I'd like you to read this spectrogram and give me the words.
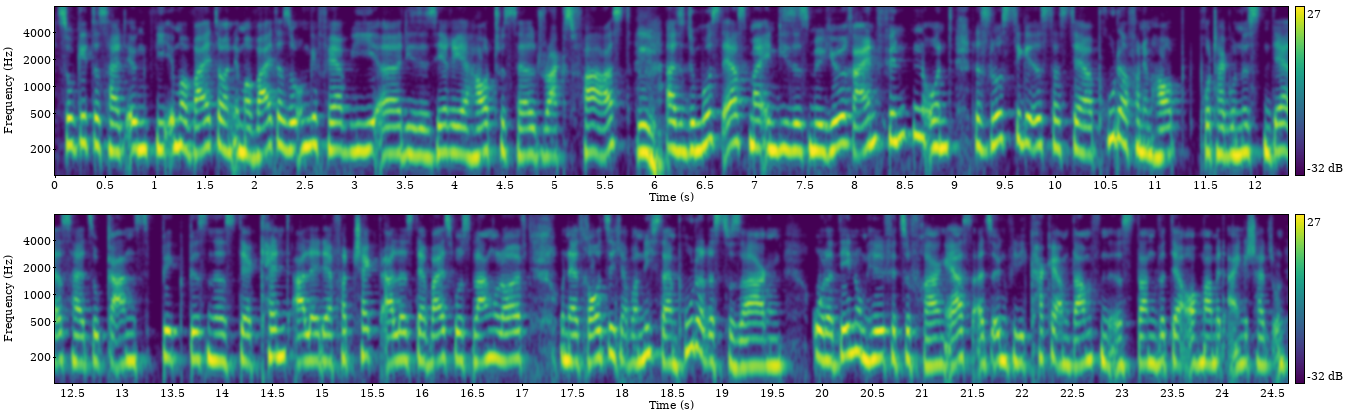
so geht es halt irgendwie immer weiter und immer weiter, so ungefähr wie äh, diese Serie How to Sell Drugs Fast. Mhm. Also du musst erstmal in dieses Milieu reinfinden und das Lustige ist, dass der Bruder von dem Hauptprotagonisten, der ist halt so ganz Big Business, der kennt alle, der vercheckt alles, der weiß, wo es lang läuft und er traut sich aber nicht, seinem Bruder das zu sagen oder den um Hilfe zu fragen. Erst als irgendwie die Kacke am Dampfen ist, dann wird der auch mal mit eingeschaltet. Und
